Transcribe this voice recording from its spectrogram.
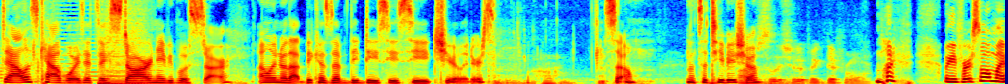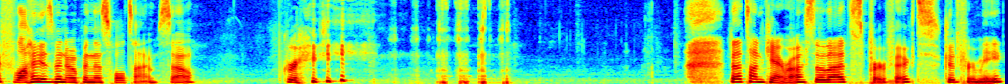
dallas cowboys it's a star navy blue star. I only know that because of the dcc cheerleaders. Uh-huh. So that's a tv show Obviously, should have picked a different one. my, okay first of all my fly has been open this whole time so great that's on camera so that's perfect good for me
